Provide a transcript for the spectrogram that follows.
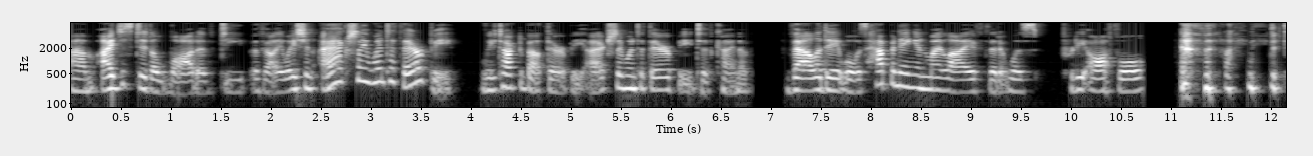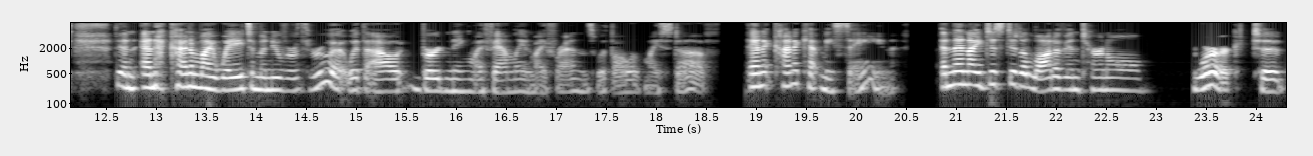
um, I just did a lot of deep evaluation. I actually went to therapy. We talked about therapy. I actually went to therapy to kind of validate what was happening in my life, that it was pretty awful, that I needed, and, and kind of my way to maneuver through it without burdening my family and my friends with all of my stuff. And it kind of kept me sane. And then I just did a lot of internal work to,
